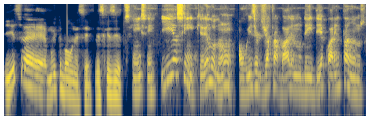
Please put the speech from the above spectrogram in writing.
E isso é muito bom nesse, nesse quesito. Sim, sim. E assim, querendo ou não, a Wizard já trabalha no D&D há 40 anos.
